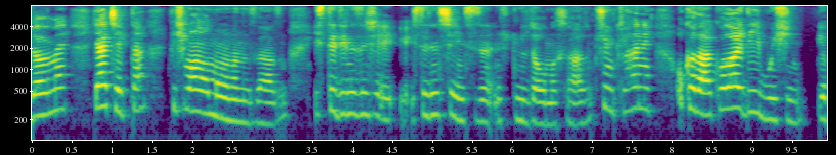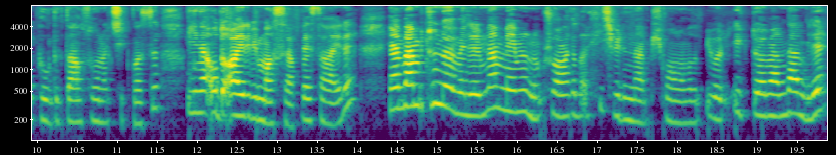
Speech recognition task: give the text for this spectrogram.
Dövme gerçekten pişman olmamanız lazım. İstediğinizin şey, istediğiniz şeyin sizin üstünüzde olması lazım. Çünkü hani o kadar kolay değil bu işin yapıldıktan sonra çıkması. Yine o da ayrı bir masraf vesaire. Yani ben bütün dövmelerimden memnunum. Şu ana kadar hiçbirinden pişman olmadım. Böyle ilk dövmemden bile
